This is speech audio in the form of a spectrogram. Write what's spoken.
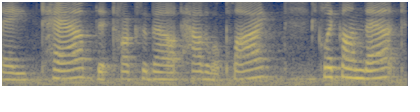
a tab that talks about how to apply. Click on that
